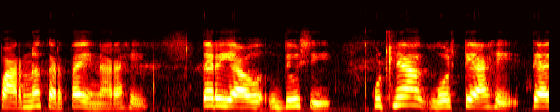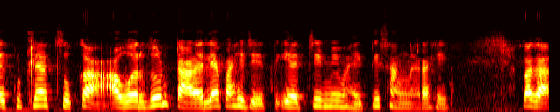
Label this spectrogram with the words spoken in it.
पारणं करता येणार आहे. तर या दिवशी कुठल्या गोष्टी आहे त्या कुठल्या चुका आवर्जून टाळल्या पाहिजेत याची मी माहिती सांगणार आहे. बघा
